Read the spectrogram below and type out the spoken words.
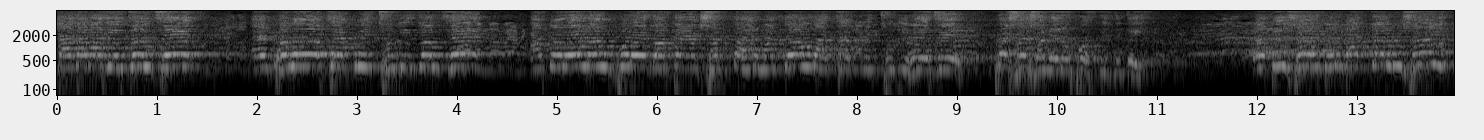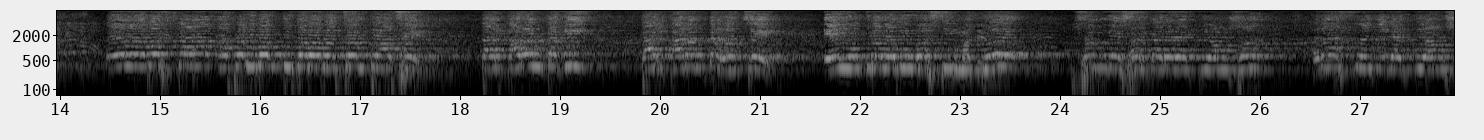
চাঁদাবাজি চলছে, এখনও দিতেই অতিশয় দুর্ভাগ্যের বিষয়, এই অবস্থা অপরিবর্তিতভাবে চলতে আছে। তার কারণটা কি? তার কারণটা হচ্ছে, এই উগ্রবাদী গোষ্ঠীর মধ্যে সঙ্গে সরকারের একটি অংশ, রাজনৈতিক একটি অংশ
